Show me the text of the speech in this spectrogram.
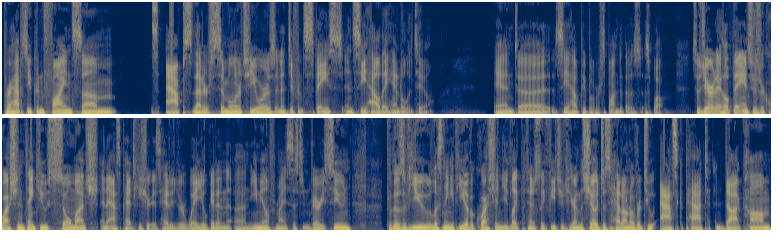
perhaps you can find some apps that are similar to yours in a different space and see how they handle it too. And uh, see how people respond to those as well so, Jarrod, I hope that answers your question. Thank you so much. An Ask Pat t shirt is headed your way. You'll get an, an email from my assistant very soon. For those of you listening, if you have a question you'd like potentially featured here on the show, just head on over to askpat.com.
